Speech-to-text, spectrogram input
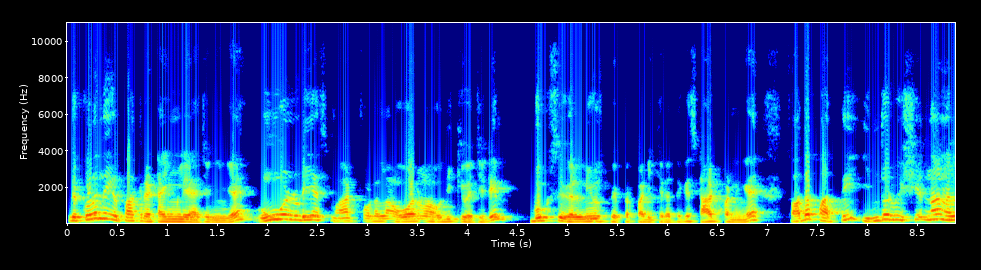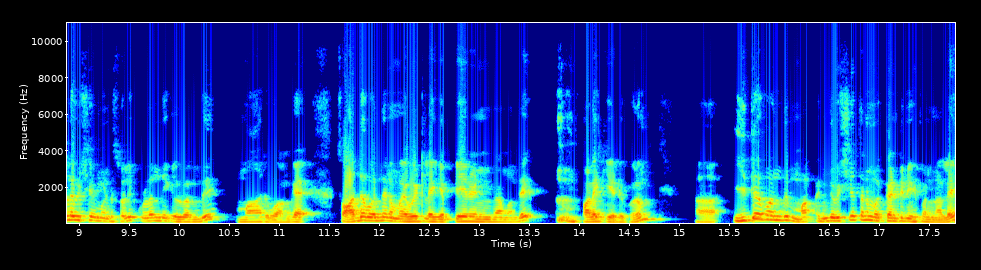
இந்த குழந்தைகள் பார்க்குற டைம்லயாச்சும் நீங்கள் உங்களுடைய ஸ்மார்ட் ஃபோனெல்லாம் ஓரமாக ஒதுக்கி வச்சுட்டு புக்ஸுகள் நியூஸ் பேப்பர் படிக்கிறதுக்கு ஸ்டார்ட் பண்ணுங்க. ஸோ அதை பார்த்து இந்த ஒரு விஷயம் தான் நல்ல விஷயம்னு சொல்லி குழந்தைகள் வந்து மாறுவாங்க. ஸோ அதை வந்து நம்ம வீட்டில் இருக்க பேரண்ட் தான் வந்து பழக்கி எடுக்கணும். இதை வந்து இந்த விஷயத்தை நம்ம கண்டினியூ பண்ணாலே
